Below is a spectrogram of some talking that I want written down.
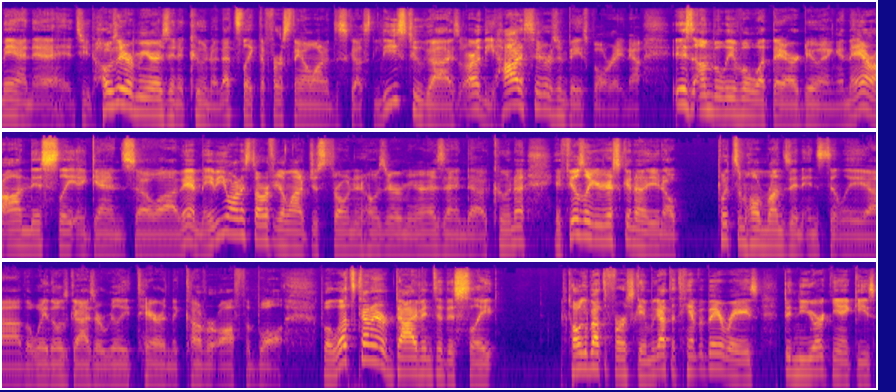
man, dude, Jose Ramirez and Acuna, that's like the the first thing I want to discuss. These two guys are the hottest hitters in baseball right now. It is unbelievable what they are doing, and they are on this slate again. So, uh, man, maybe you want to start off your lineup just throwing in Jose Ramirez and uh, Acuna. It feels like you're just gonna, you know, put some home runs in instantly. Uh, the way those guys are really tearing the cover off the ball. But let's kind of dive into this slate. Talk about the first game. We got the Tampa Bay Rays, the New York Yankees.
